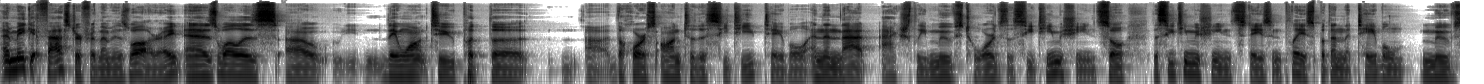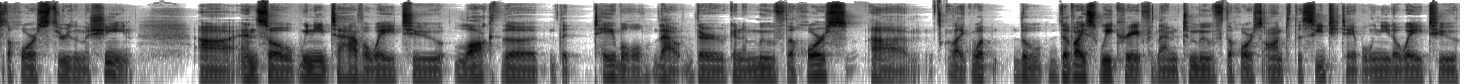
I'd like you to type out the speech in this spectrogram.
and make it faster for them as well, right? As well as uh, they want to put the uh, the horse onto the CT table, and then that actually moves towards the CT machine. So the CT machine stays in place, but then the table moves the horse through the machine. Uh, and so we need to have a way to lock the the table that they're going to move the horse, uh, like what the device we create for them to move the horse onto the CT table. We need a way to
